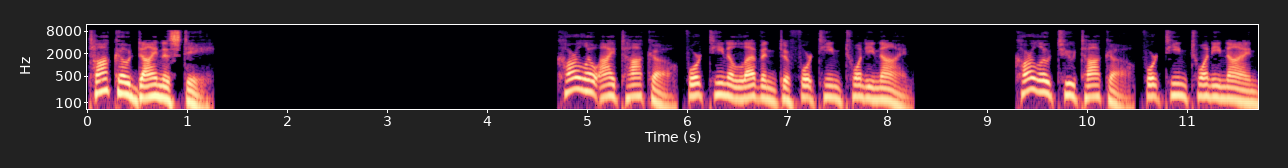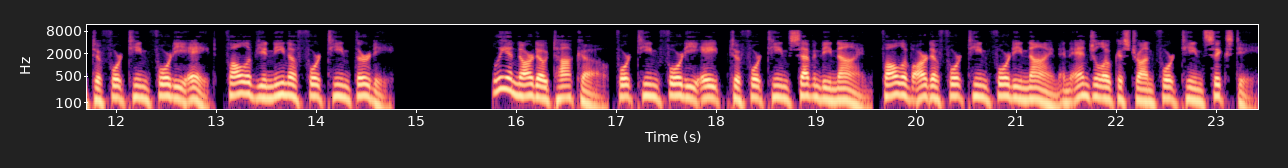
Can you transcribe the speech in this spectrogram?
Tocco dynasty. Carlo I Tocco (1411–1429). Carlo II Tocco (1429–1448), Fall of Yanina 1430. Leonardo Tocco (1448–1479), Fall of Arta 1449, and Angelokastron 1460.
